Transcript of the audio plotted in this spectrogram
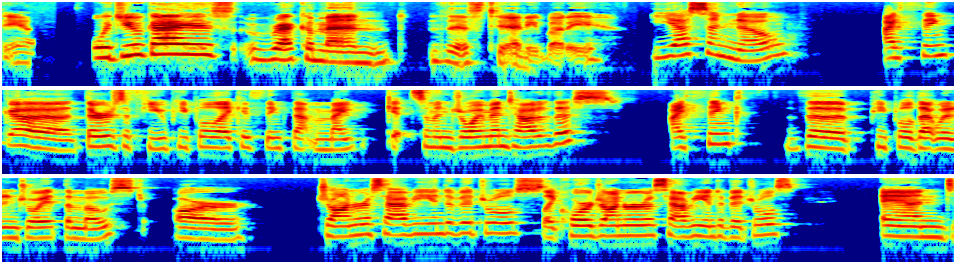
Damn. Would you guys recommend this to anybody? Yes and no. I think uh, there's a few people I could think that might get some enjoyment out of this. I think the people that would enjoy it the most are genre savvy individuals, like horror genre savvy individuals, and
